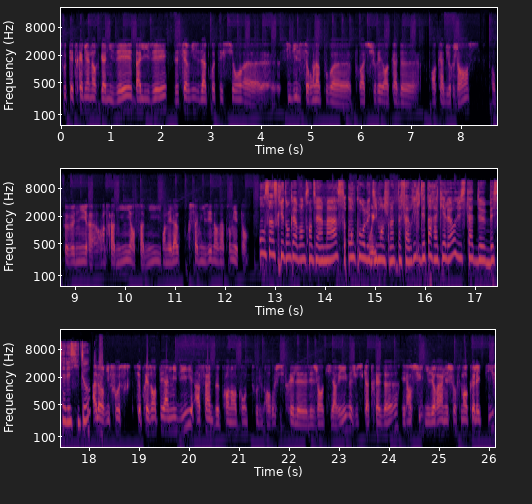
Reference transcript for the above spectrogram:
Tout est très bien organisé, balisé. Les services de la protection civile seront là pour pour assurer en cas d'urgence. On peut venir euh, entre amis, en famille. On est là pour s'amuser dans un premier temps. On s'inscrit donc avant le 31 mars. On court le Oui. dimanche 29 avril. Départ à quelle heure du stade de Bessel-les-Citeaux Alors, il faut se présenter à midi afin de prendre en compte tout, enregistrer les, les gens qui arrivent jusqu'à 13 heures. Et ensuite, il y aura un échauffement collectif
